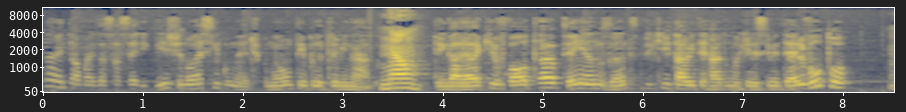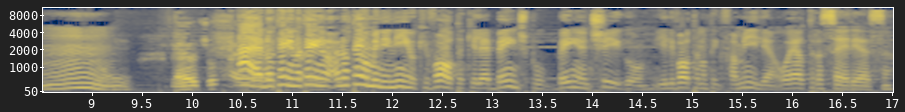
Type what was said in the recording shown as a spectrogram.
Não, então, mas essa série Glitch não é cinco, né? Tipo, não é um tempo determinado. Não. Tem galera que volta 100 anos antes de que estava enterrado naquele cemitério e voltou. Hum. Então, de Ah, não tem, não tem, não tem um menininho que volta, que ele é bem, tipo, bem antigo, e ele volta e não tem família? Ou é outra série essa?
